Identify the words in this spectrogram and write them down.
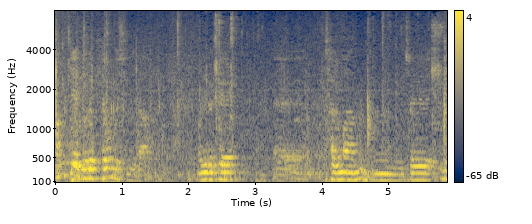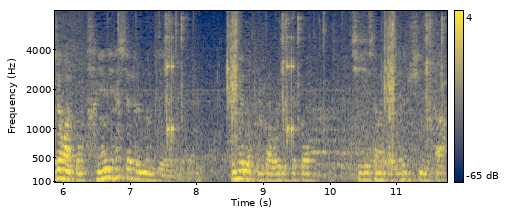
함께 노력해온 것입니다. 뭐 이렇게 에, 자그마한 음, 저희 의정활동 당연히 했어야 될 문제임에도 불구하고 이렇게 또 지지선언까지 해주시니까 아,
